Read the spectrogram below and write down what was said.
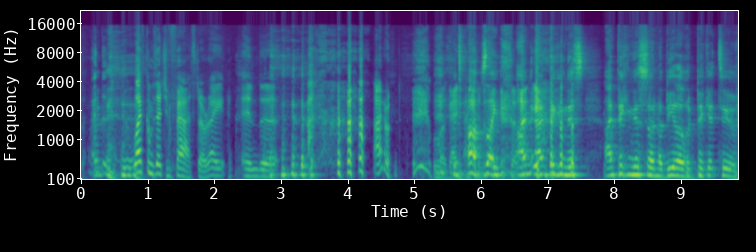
life comes at you fast, all right? And uh, I don't look. I, I was like, I'm, I'm picking this. I'm picking this so Nabila would pick it too.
